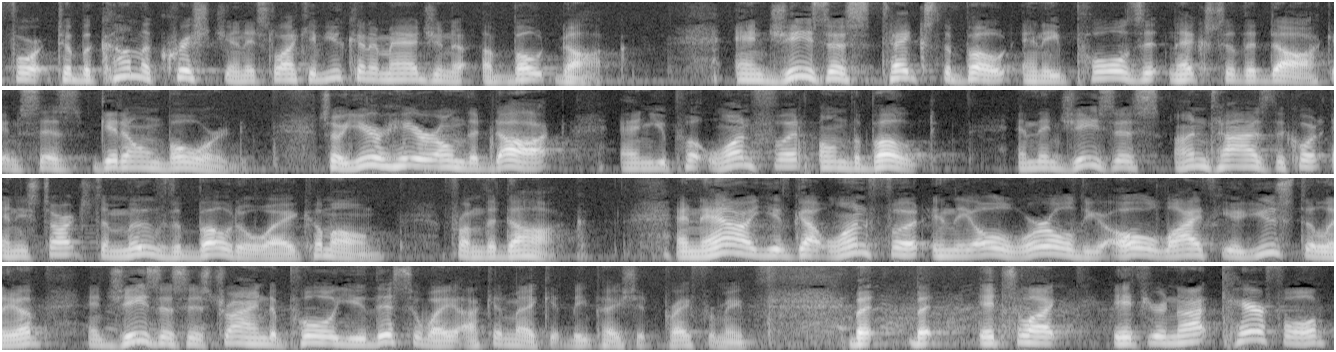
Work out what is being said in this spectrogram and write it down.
for, to become a Christian, it's like if you can imagine a boat dock. And Jesus takes the boat and he pulls it next to the dock and says, Get on board. So you're here on the dock and you put one foot on the boat. And then Jesus unties the cord and he starts to move the boat away, come on, from the dock. And now you've got one foot in the old world, your old life you used to live, and Jesus is trying to pull you this way. I can make it. Be patient. Pray for me. But, but it's like if you're not careful,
